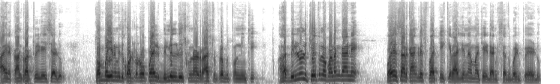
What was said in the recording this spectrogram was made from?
ఆయన కాంట్రాక్టులు చేశాడు. తొంభై ఎనిమిది కోట్ల రూపాయలు బిల్లులు తీసుకున్నాడు రాష్ట్ర ప్రభుత్వం నుంచి. ఆ బిల్లులు చేతిలో పడంగానే వైఎస్ఆర్ కాంగ్రెస్ పార్టీకి రాజీనామా చేయడానికి సిద్ధపడిపోయాడు.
